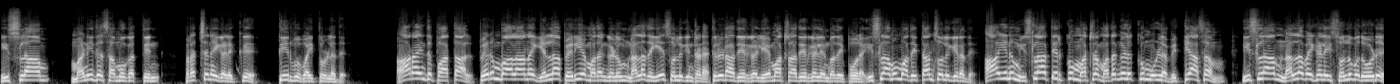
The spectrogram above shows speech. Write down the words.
இஸ்லாம் மனித சமூகத்தின் பிரச்சனைகளுக்கு தீர்வு வைத்துள்ளது. ஆராய்ந்து பார்த்தால் பெரும்பாலான எல்லா பெரிய மதங்களும் நல்லதையே சொல்லுகின்றன. திருடாதீர்கள் ஏமாற்றாதீர்கள் என்பதைப் போல இஸ்லாமும் அதைத்தான் சொல்லுகிறது. ஆயினும் இஸ்லாத்திற்கும் மற்ற மதங்களுக்கும் உள்ள வித்தியாசம் இஸ்லாம் நல்லவைகளை சொல்லுவதோடு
